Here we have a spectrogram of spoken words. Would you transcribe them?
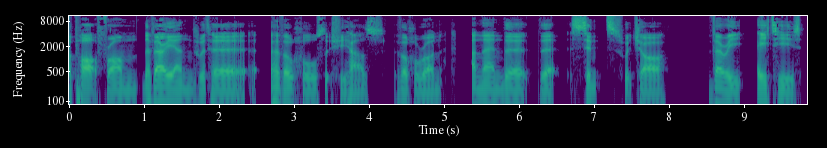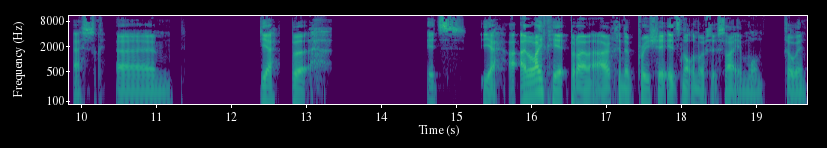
apart from the very end with her her vocals that she has, the vocal run, and then the the synths which are very eighties esque. Um, yeah, but it's yeah, I, I like it, but I I can appreciate it's not the most exciting one going.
